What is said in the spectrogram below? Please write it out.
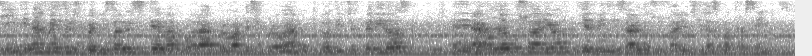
Y finalmente el supervisor del sistema podrá aprobar, desaprobar los dichos pedidos, generar un nuevo usuario y administrar los usuarios y las contraseñas.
